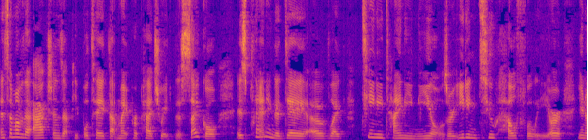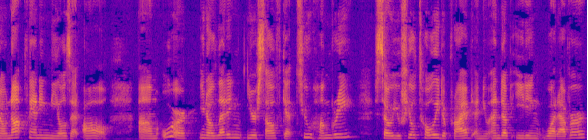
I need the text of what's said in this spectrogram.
And some of the actions that people take that might perpetuate this cycle is planning a day of like teeny tiny meals or eating too healthfully or, you know, not planning meals at all. Um, or, you know, letting yourself get too hungry so you feel totally deprived and you end up eating whatever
